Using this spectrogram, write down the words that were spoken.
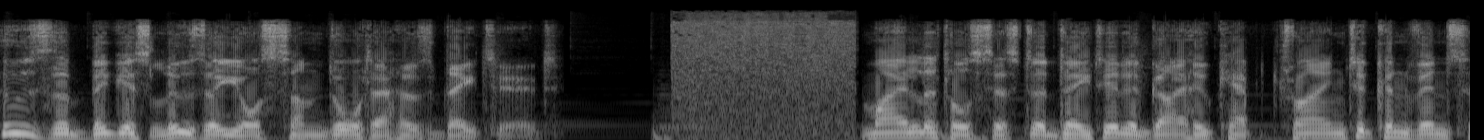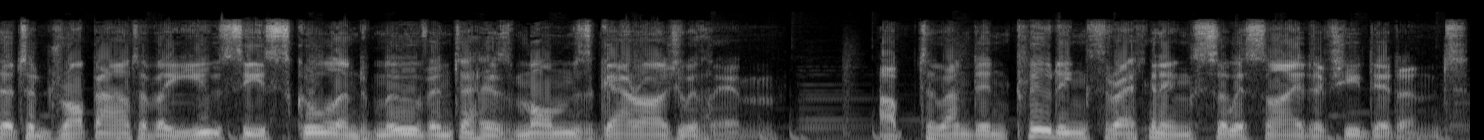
Who's the biggest loser your son daughter has dated? My little sister dated a guy who kept trying to convince her to drop out of a UC school and move into his mom's garage with him. Up to and including threatening suicide if she didn't.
